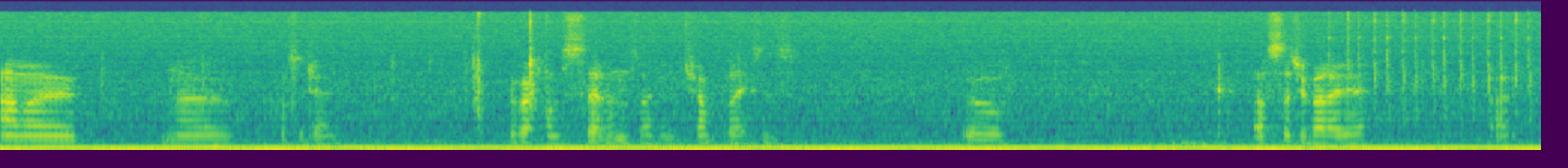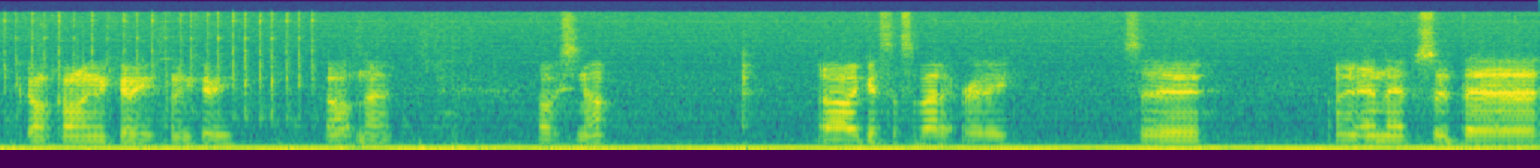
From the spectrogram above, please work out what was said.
ammo? No, of course I don't. Go back on seven so I can jump places. Oh, that's such a bad idea. Right, on, go on, I'm gonna kill you. I'm gonna kill you. Oh no, obviously not. Oh, I guess that's about it really. So, I'm gonna end the episode there.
